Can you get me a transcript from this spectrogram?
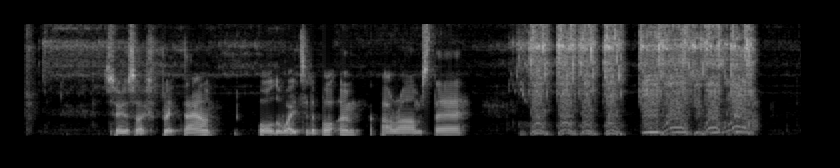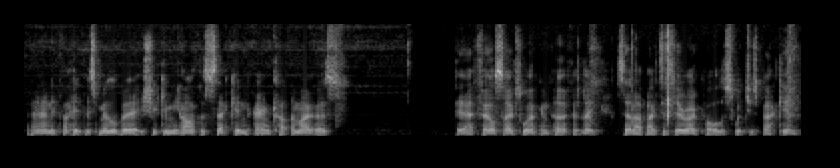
as soon as I flick down all the way to the bottom, our arms there. And if I hit this middle bit, it should give me half a second and cut the motors. Yeah, failsafe's working perfectly. Set that back to zero, put all the switches back in.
